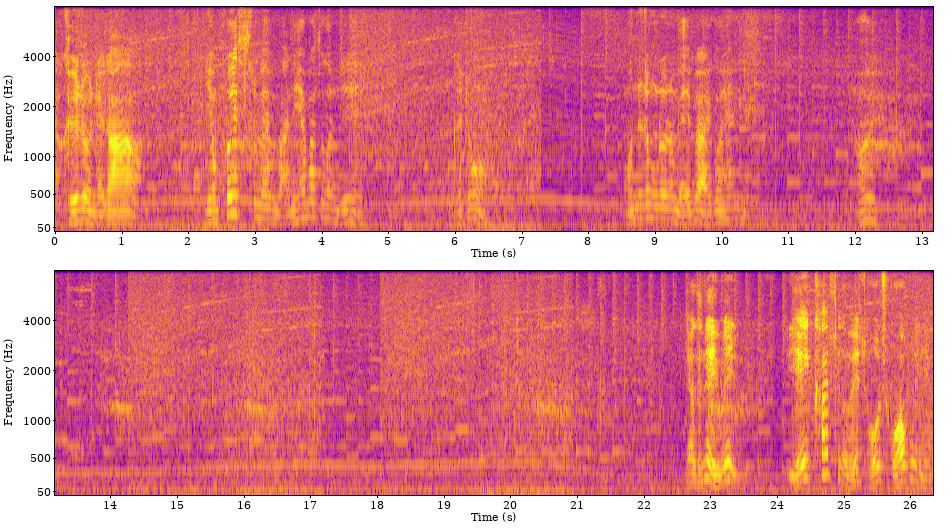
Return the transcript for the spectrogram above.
야 그래도 내가 이런 포에스트 맵을 많이 해봐서 그런지 그래도 어느 정도는 맵을 알고 했네. 어휴. 야 근데 왜 얘 카드가 왜 더 좋아 보이냐?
